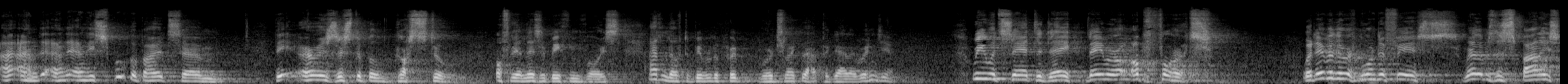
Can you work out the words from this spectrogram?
I. And, and, and he spoke about um, the irresistible gusto of the Elizabethan voice. I'd love to be able to put words like that together, wouldn't you? We would say it today, they were up for it. Whatever they were going to face, whether it was the Spanish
